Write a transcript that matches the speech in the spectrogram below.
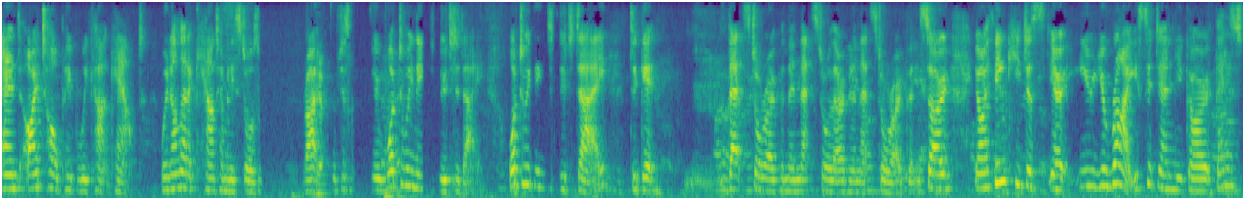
And I told people we can't count. We're not allowed to count how many stores, right? Yep. We've just do what do we need to do today? What do we need to do today to get that store open, then that store open, and that store open. So, you know, I think you just, you know, you, you're right. You sit down and you go, that is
